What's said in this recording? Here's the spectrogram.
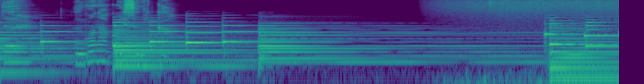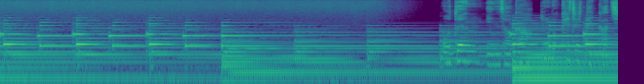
늘 응원하고 있으니까. 모든 민서가 행복해질 때까지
